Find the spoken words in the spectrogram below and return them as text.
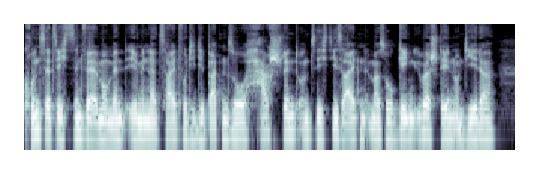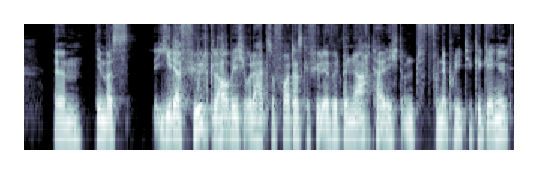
grundsätzlich sind wir im Moment eben in der Zeit, wo die Debatten so harsch sind und sich die Seiten immer so gegenüberstehen und jeder ähm, dem was jeder fühlt, glaube ich, oder hat sofort das Gefühl, er wird benachteiligt und von der Politik gegängelt.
